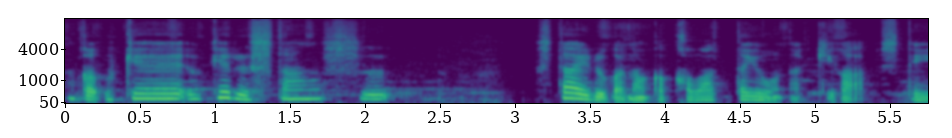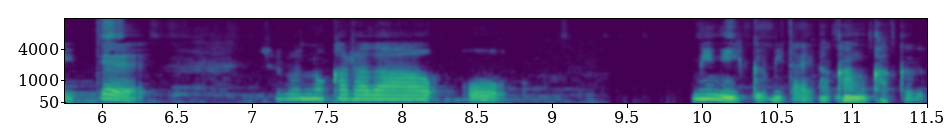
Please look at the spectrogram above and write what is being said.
なんか受け、受けるスタンス、スタイルがなんか変わったような気がしていて、自分の体を見に行くみたいな感覚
